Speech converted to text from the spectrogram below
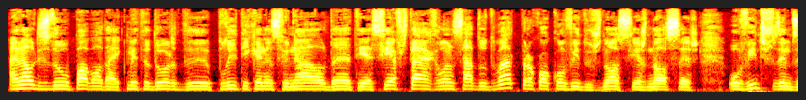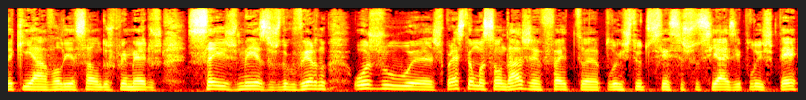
A análise do Paulo Baldai, comentador de Política Nacional da TSF, está relançado o debate para o qual convido os nossos e as nossas ouvintes. Fazemos aqui a avaliação dos primeiros seis meses do governo. Hoje o Expresso tem uma sondagem feita pelo Instituto de Ciências Sociais e pelo ISCTE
